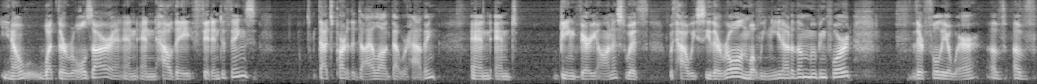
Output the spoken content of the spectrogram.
you know, what their roles are and, and, and how they fit into things, that's part of the dialogue that we're having. And, and being very honest with, with how we see their role and what we need out of them moving forward they're fully aware of of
